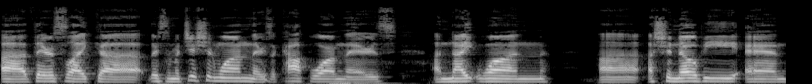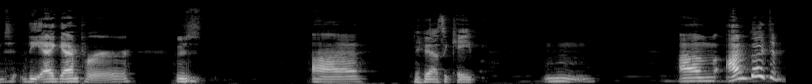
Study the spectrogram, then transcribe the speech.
uh, there's like, uh, there's a magician one, there's a cop one, there's a knight one, uh, a shinobi, and the egg emperor, who's, uh, Who has a cape? Hmm. Um, I'm going to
